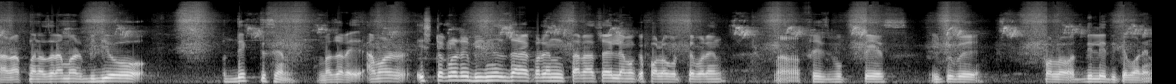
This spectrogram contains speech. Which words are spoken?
আর আপনারা যারা আমার ভিডিও দেখতেছেন বা যারা আমার স্টকলারের বিজনেস যারা করেন, তারা চাইলে আমাকে ফলো করতে পারেন। ফেসবুক পেজ ইউটিউবে ফলো দিলে দিতে পারেন।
